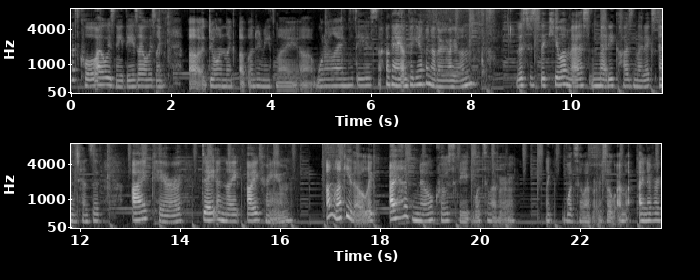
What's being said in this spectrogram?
That's cool. I always need these. I always like uh, doing like up underneath my uh, waterline with these. Okay, I'm picking up another item. This is the QMS Medi Cosmetics Intensive Eye Care Day and Night Eye Cream. I'm lucky though, like I have no crow's feet whatsoever like whatsoever. So i'm i never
